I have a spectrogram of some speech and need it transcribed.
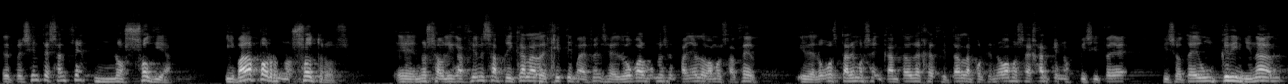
El presidente Sánchez nos odia y va por nosotros. Eh, nuestra obligación es aplicar la legítima defensa y luego algunos españoles lo vamos a hacer y de luego estaremos encantados de ejercitarla porque no vamos a dejar que nos pisotee, un criminal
